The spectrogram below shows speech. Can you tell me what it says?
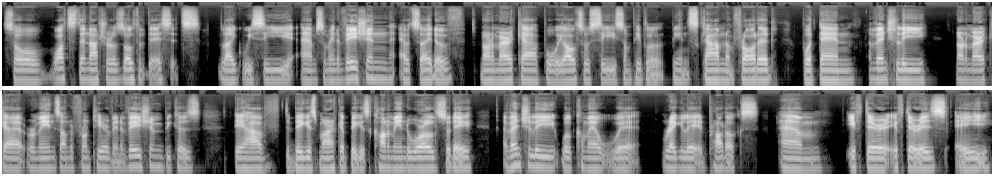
So, what's the natural result of this? It's like we see um, some innovation outside of North America, but we also see some people being scammed and frauded. But then eventually, North America remains on the frontier of innovation because they have the biggest market, biggest economy in the world. So, they eventually will come out with regulated products um, if there if there is a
